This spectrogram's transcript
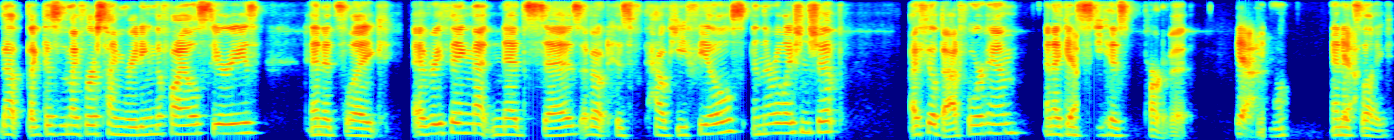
that like this is my first time reading the Files series, and it's like everything that Ned says about his how he feels in the relationship, I feel bad for him, and I can Yeah. see his part of it, yeah you know. And Yeah. it's like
